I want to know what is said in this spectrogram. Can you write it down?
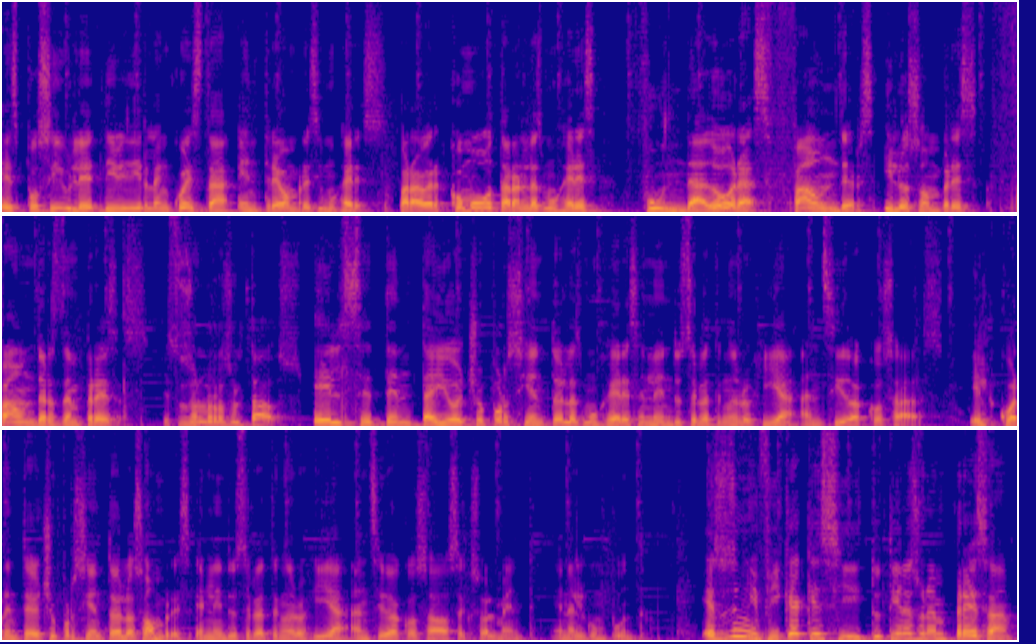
es posible dividir la encuesta entre hombres y mujeres para ver cómo votaron las mujeres fundadoras, founders, y los hombres founders de empresas. Estos son los resultados. El 78% de las mujeres en la industria de la tecnología han sido acosadas. El 48% de los hombres en la industria de la tecnología han sido acosados sexualmente en algún punto. Eso significa que si tú tienes una empresa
